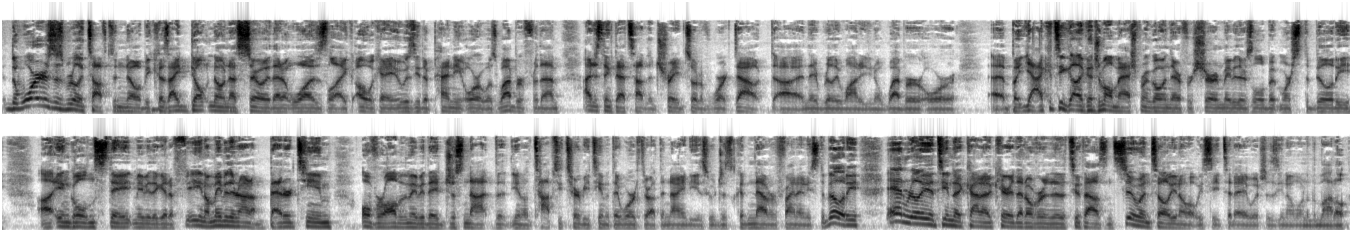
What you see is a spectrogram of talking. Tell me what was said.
the Warriors is really tough to know because I don't know necessarily that it was like, oh, okay, it was either Penny or it was Webber for them. I just think that's how the trade sort of worked out. Uh, and they really wanted, you know, Webber or uh, but yeah, I could see like a Jamal Mashburn going there for sure, and maybe there's a little bit more stability uh, in Golden State. Maybe they get a, you know, maybe they're not a better team overall, but maybe they're just not the you know topsy turvy team that they were throughout the '90s, who just could never find any stability, and really a team that kind of carried that over into the 2000s too, until you know what we see today, which is you know one of the model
